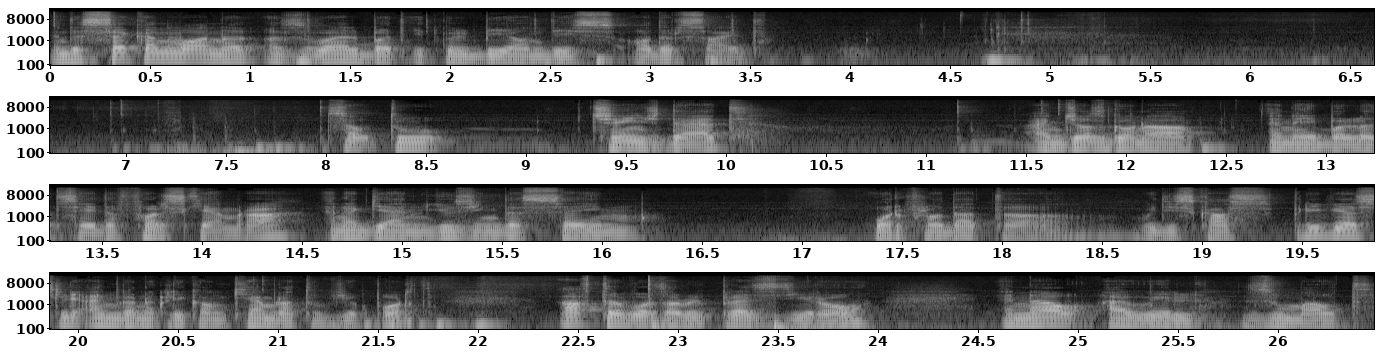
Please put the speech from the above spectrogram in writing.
And the second one as well, but it will be on this other side. So to change that, I'm just gonna enable, let's say, the first camera. And again, using the same workflow that uh, we discussed previously. I'm to click on camera to viewport. Afterwards, I will press zero. And now I will zoom out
